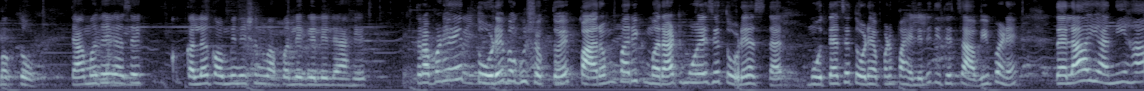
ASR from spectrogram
बघतो त्यामध्ये असे कलर कॉम्बिनेशन वापरले गेलेले आहेत. तर आपण हे तोडे बघू शकतोय. पारंपरिक मराठमोळे जे तोडे असतात मोत्याचे तोडे आपण पाहिलेले तिथे चावी पण आहे. त्याला यांनी हा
